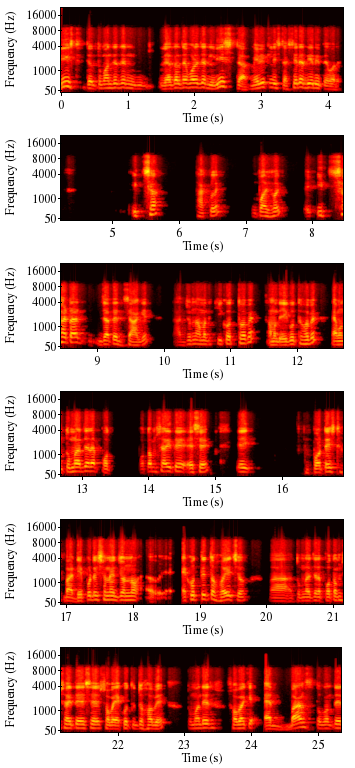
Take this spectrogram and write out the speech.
লিস্ট তোমার যে রেজাল্টের পরে যে লিস্টটা মেরিট লিস্টটা সেটা দিয়ে দিতে পারে। ইচ্ছা থাকলে, উপায় হয়। এই ইচ্ছাটা যাতে জাগে, তার জন্য আমাদের কি করতে হবে? আমাদের এগোতে হবে। এবং তোমরা যারা প্রথম সারিতে এসে এই প্রটেস্ট বা ডেপুটেশনের জন্য একত্রিত হয়েছ বা তোমরা যারা প্রথম সারিতে এসে সবাই একত্রিত হবে, তোমাদের সবাইকে অ্যাডভান্স তোমাদের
